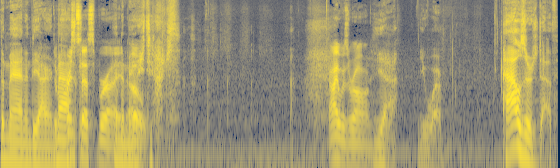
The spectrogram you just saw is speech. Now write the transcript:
The Man in the Iron The Mask. Princess Bride. in the mid oh, 1800s. I was wrong. Yeah, you were. Hauser's death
